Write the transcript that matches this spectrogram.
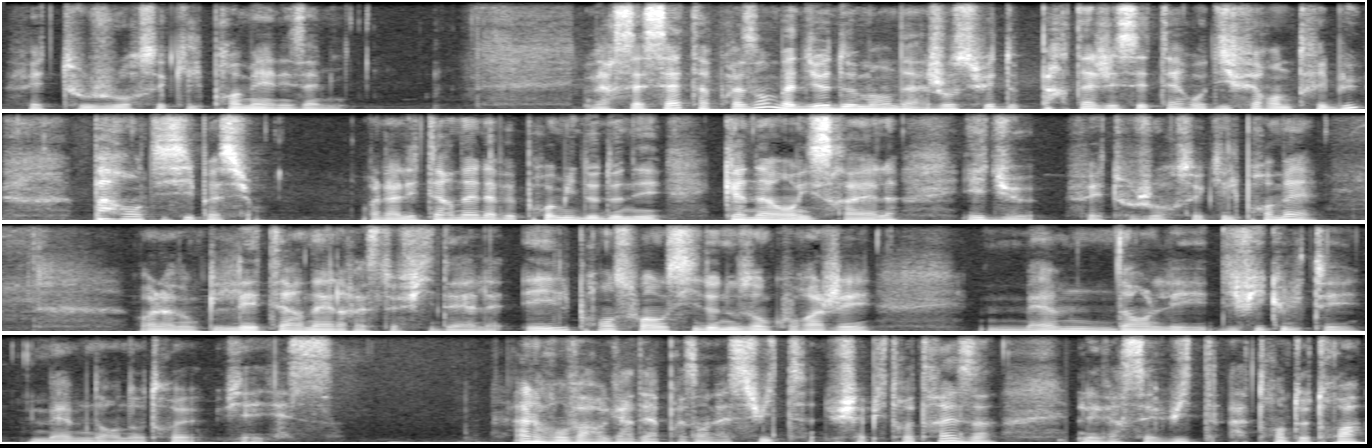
fait toujours ce qu'il promet, les amis. Verset 7, à présent, bah, Dieu demande à Josué de partager ses terres aux différentes tribus par anticipation. Voilà, l'Éternel avait promis de donner Canaan à Israël, et Dieu fait toujours ce qu'il promet. Voilà, donc l'Éternel reste fidèle, et il prend soin aussi de nous encourager, même dans les difficultés, même dans notre vieillesse. Alors on va regarder à présent la suite du chapitre 13. Les versets 8 à 33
